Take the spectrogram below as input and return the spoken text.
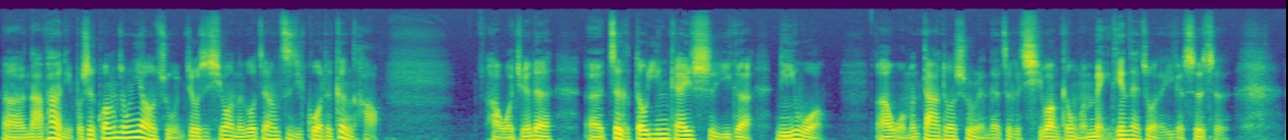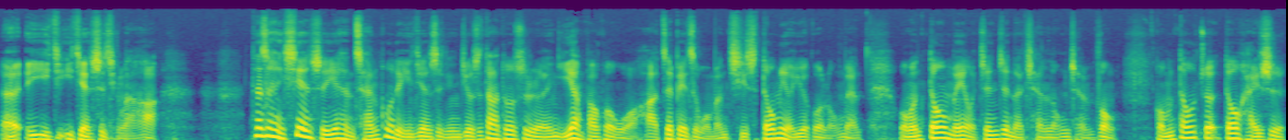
呃，哪怕你不是光宗耀祖，就是希望能够让自己过得更好。好，我觉得，呃，这个都应该是一个你我，啊，我们大多数人的这个期望，跟我们每天在做的一个事情，呃，一一件事情了哈。但是很现实也很残酷的一件事情，就是大多数人一样，包括我哈，这辈子我们其实都没有越过龙门，我们都没有真正的成龙成凤，我们都做都还是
